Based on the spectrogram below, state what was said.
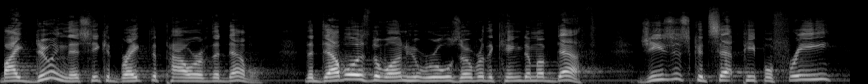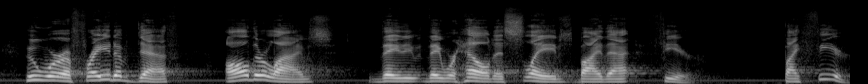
By doing this, he could break the power of the devil. The devil is the one who rules over the kingdom of death. Jesus could set people free who were afraid of death all their lives they, they were held as slaves by that fear. By fear.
